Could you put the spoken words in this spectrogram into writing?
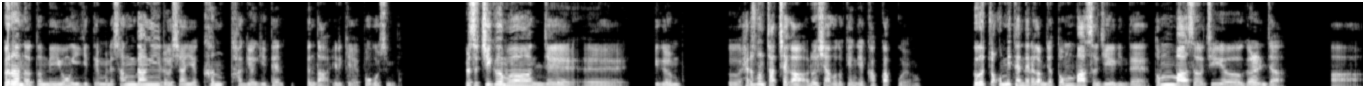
그런 어떤 내용이기 때문에 상당히 러시아에 큰 타격이 된, 된다 이렇게 보고 있습니다. 그래서 지금은 이제 에, 지금 그 헤르손 자체가 러시아하고도 굉장히 가깝고요. 그 조금 밑에 내려가면 이제 돈바스 지역인데 돈바스 지역을 이제 아,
